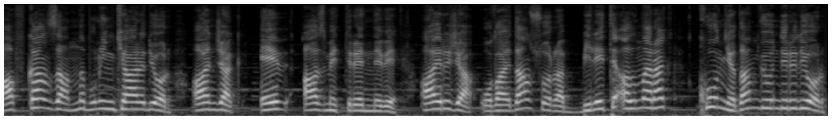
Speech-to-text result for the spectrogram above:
Afgan zanlı bunu inkar ediyor. Ancak ev azmettirenin evi. Ayrıca olaydan sonra bileti alınarak Konya'dan gönderiliyor.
